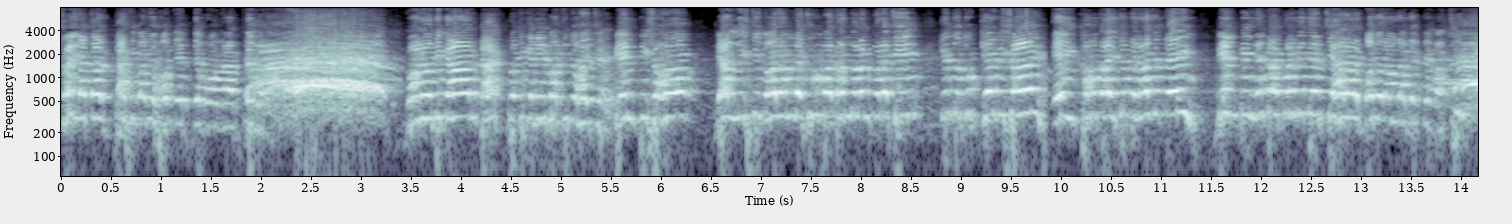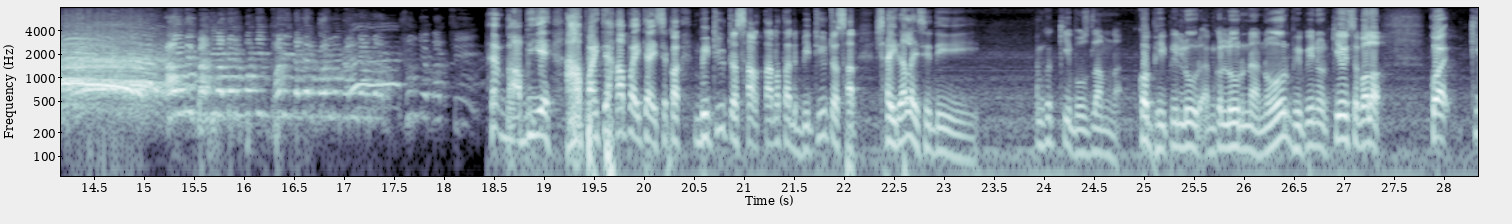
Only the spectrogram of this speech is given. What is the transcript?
স্বৈরাচার ফাঁসিবাদী হতে দেব না, দেব গণ অধিকার ডাক প্রতীকে নির্বাচিত হয়েছে। বিএনপি সহ বিয়াল্লিশটি দল আমরা যুগপথ আন্দোলন করেছি, কিন্তু দুঃখের বিষয়, এই ক্ষমতায় যেতে না যেতেই বিএনপি নেতা কর্মীদের চেহারার বদল আমরা দেখতে পাচ্ছি। আওয়ামী প্রতিধ্বনি তাদের কর্মকাণ্ডে আমরা শুনতে পাচ্ছি। ভাবিয়ে, হাঁপাইতে হাঁপাইতে আইসে কয়, বিটিউটা স্যার, তাড়াতাড়ি, বিটিউটা স্যার, সাইরা লাইছে দি। আমি কি বুঝলাম না। কয়, ভিপি লুর। আমি লুর না, নূর, ভিপি নূর। কি হয়েছে বলো? কি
